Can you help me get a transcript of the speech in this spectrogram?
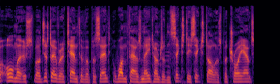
almost, well, just over a tenth of a percent, $1,866 per troy ounce,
